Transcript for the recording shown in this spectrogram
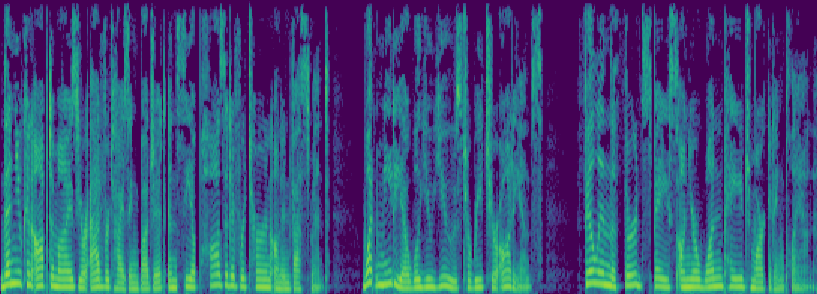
Then you can optimize your advertising budget and see a positive return on investment. What media will you use to reach your audience? Fill in the third space on your one page marketing plan.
